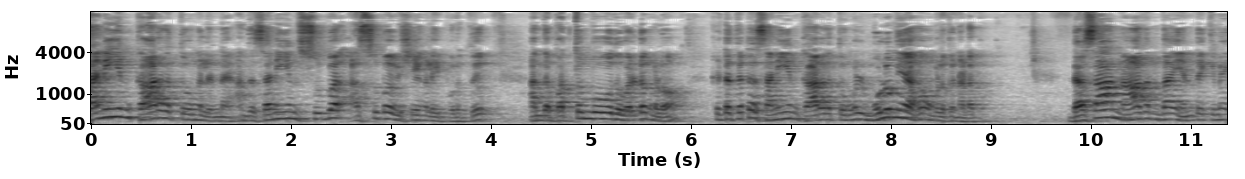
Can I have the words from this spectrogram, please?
சனியின் காரகத்துவங்கள் என்ன? அந்த சனியின் சுப அசுப விஷயங்களை பொறுத்து அந்த பத்தொன்பது வருடங்களும் கிட்டத்தட்ட சனியின் காரகத்துவங்கள் முழுமையாக உங்களுக்கு நடக்கும். தசாநாதன் தான் என்றைக்குமே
